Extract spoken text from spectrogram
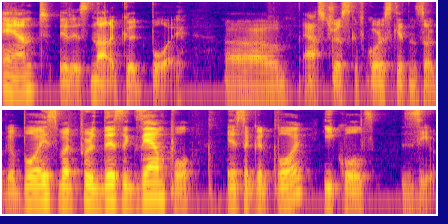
and it is not a good boy. Uh, asterisk, of course, kittens are good boys, but for this example, is a good boy equals 0.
